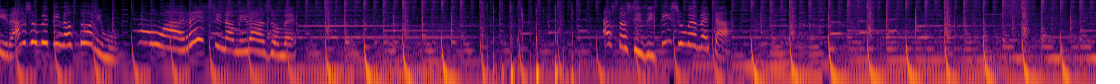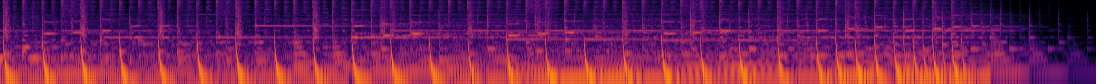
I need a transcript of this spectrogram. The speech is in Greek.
Μοιράζομαι την οθόνη μου. Μου αρέσει να μοιράζομαι. Ας το συζητήσουμε μετά.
